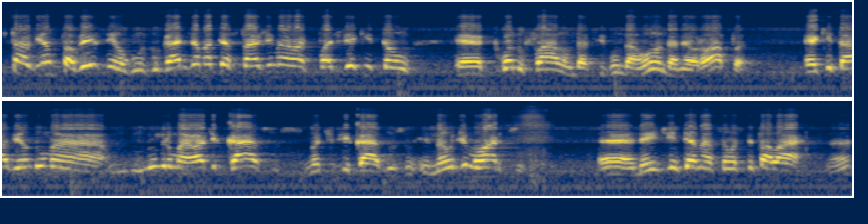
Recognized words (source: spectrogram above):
Está havendo, talvez, em alguns lugares, é uma testagem maior. Pode ver que estão, é, quando falam da segunda onda na Europa, é que está havendo uma, um número maior de casos notificados e não de mortes, é, nem de internação hospitalar. Né?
